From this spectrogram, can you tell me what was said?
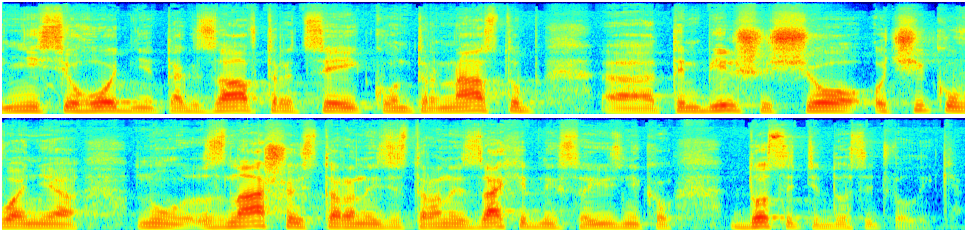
ні сьогодні, так завтра цей контрнаступ. Тим більше, що очікування ну з нашої сторони, зі сторони західних союзників, досить і досить великі.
